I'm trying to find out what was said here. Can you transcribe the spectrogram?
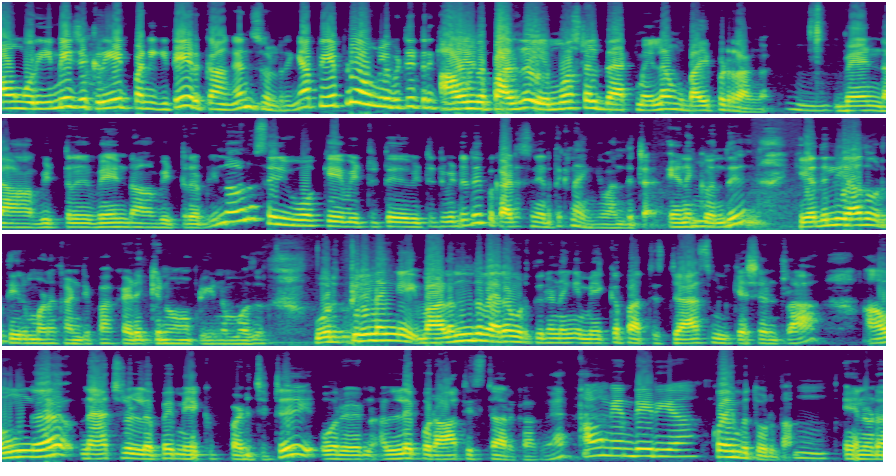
அவங்க ஒரு இமேஜ் கிரியேட் பண்ணிக்கிட்டே இருக்காங்கன்னு சொல்றீங்க. அப்ப எப்படி அவங்கள விட்டுட்டு இருக்கீங்க? அவங்க படுற எமோஷனல் பிளாக்மெயில அவங்க பயப்படுறாங்க. வேண்டாம் விட்டுரு வேண்டாம் விட்டுரு அப்படின்னு. நானும் சரி ஓகே விட்டுட்டு விட்டுட்டு விட்டுட்டு இப்போ கடைசி நேரத்துக்கு நான் இங்கே வந்துட்டேன். எனக்கு வந்து எதுலையாவது ஒரு தீர்மானம் கண்டிப்பாக கிடைக்கணும் அப்படின்னும் போது ஒரு திருநங்கை வளர்ந்து வர ஒரு திருநங்கை மேக்கப் ஆர்டிஸ்ட் ஜாஸ்மின் கெஷன்ட்ரா அவங்க நேச்சுரலில் போய் மேக்கப் படிச்சுட்டு ஒரு நல்ல இப்போ ஒரு ஆர்டிஸ்டாக இருக்காங்க. அவங்க எந்த ஏரியா? கோயம்புத்தூர் தான். என்னோட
